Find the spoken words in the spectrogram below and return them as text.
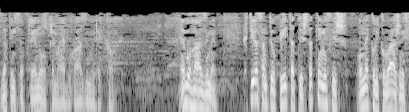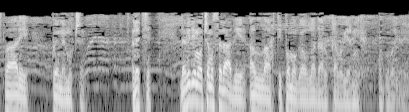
Zatim se okrenuo prema Ebu Hazimu i rekao. Ebu Hazime, htio sam te upitati šta ti misliš o nekoliko važnih stvari koje me muče. Reci, da vidimo o čemu se radi, Allah ti pomogao vladaru pravovjernih, odgovorio je.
